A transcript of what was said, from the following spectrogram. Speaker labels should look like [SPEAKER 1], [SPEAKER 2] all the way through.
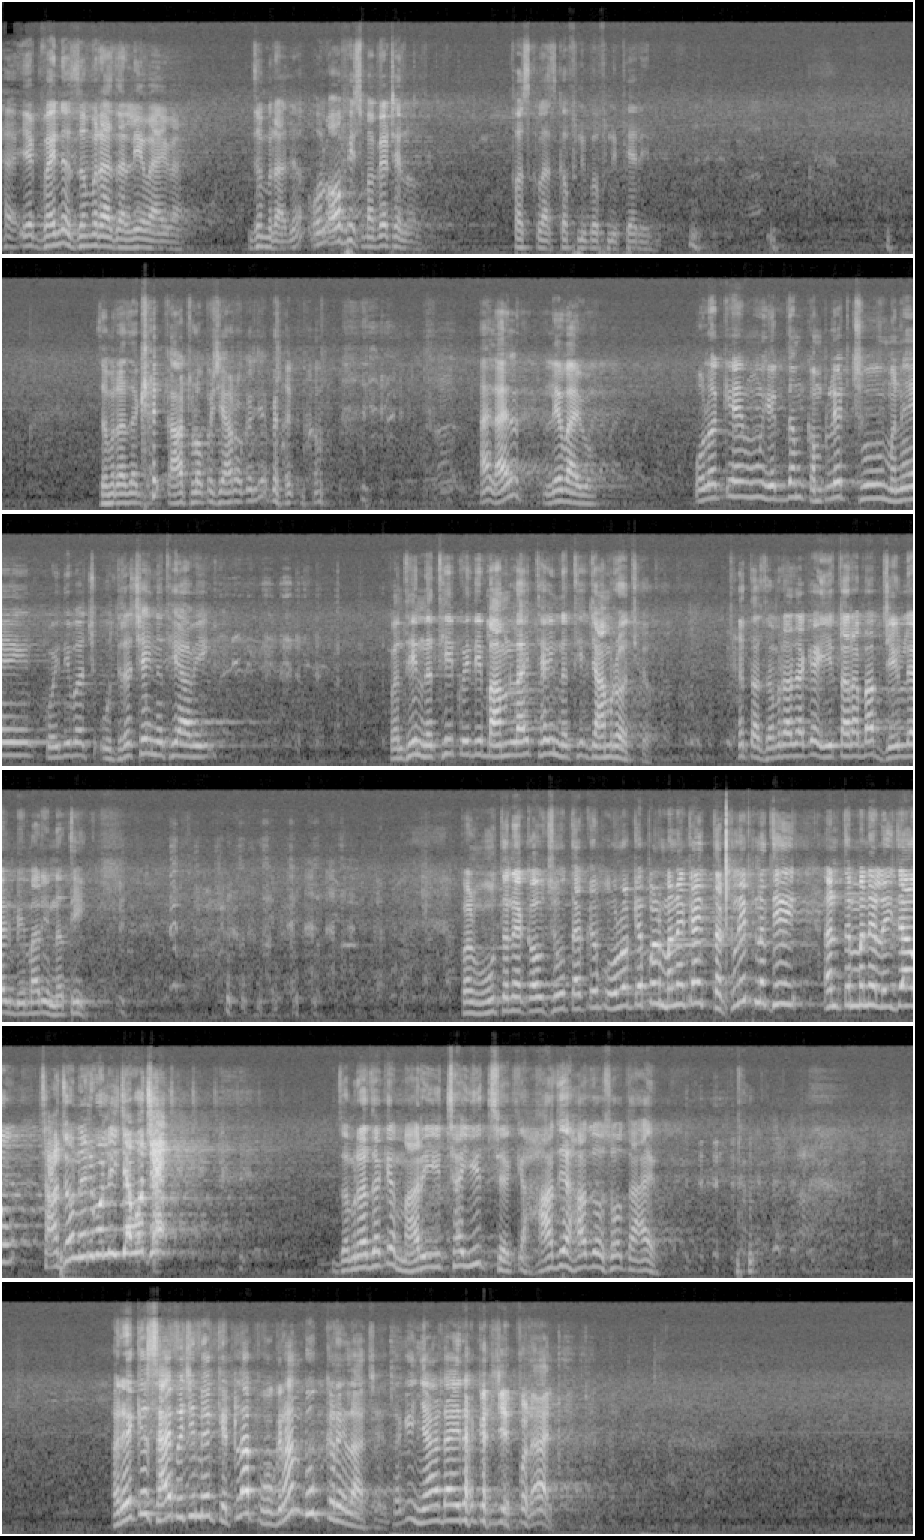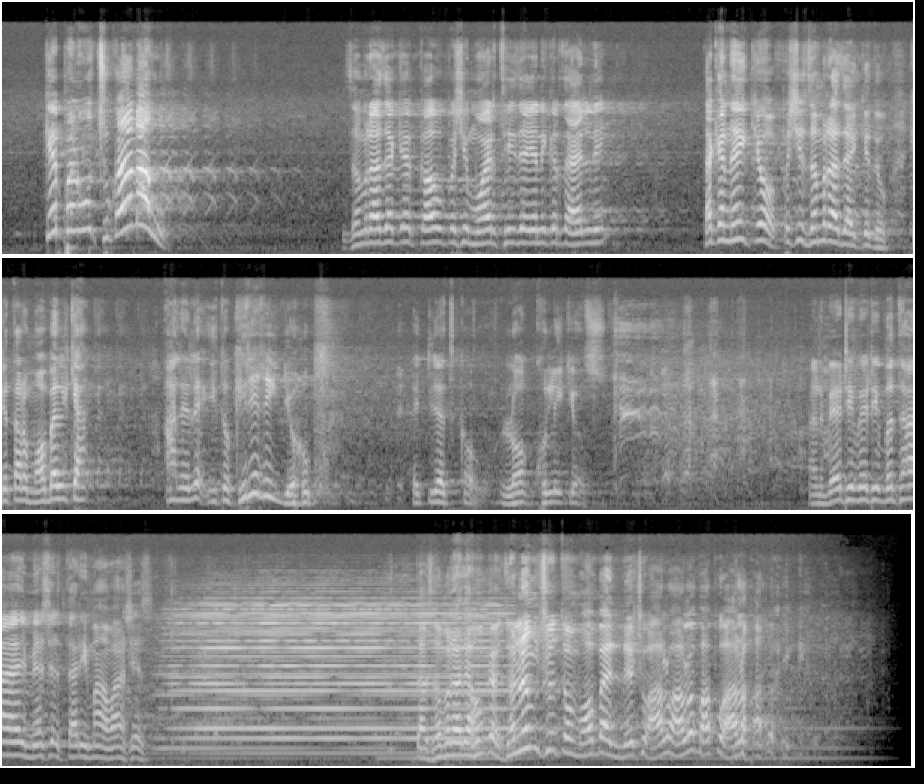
[SPEAKER 1] એક ભાઈને જમરાજા લેવા આવ્યા. જમરાજા, ઓલો ઓફિસમાં બેઠેલો. ફર્સ્ટ ક્લાસ કફની બફની પહેરીને. જમરાજા કે, કાઠલો પછી હારો કરજે પેલા. હાલ હાલ, લેવા આવ્યો. ઓલો કે, હું એકદમ કમ્પ્લેટ છું, મને કોઈ દિવસ ઉધરસે નથી આવી. પંથી નથી કોઈ દી બામલાય થઈ, નથી જામરો થયો. તા જમરાજા કે, ઈ તારા બાપ જીવલેણ બીમારી નથી. પણ હું તને કહું છું તકે બોલો કે પણ મને કાંઈ તકલીફ નથી, અને તમે મને લઈ જાઓ. સાજો નરવો લઈ જાવો છે. જમરાજા કે, મારી ઈચ્છા એ જ છે કે હાજે હાજો છો તો આય અરે કે સાહેબ, હજી મેં કેટલા પ્રોગ્રામ બુક કરેલા છે. તો કે, ન્યા ડાયરા કરજે પડાય કે, પણ હું ચુકામ કામ આવું? જમરાજા કે, કહું, પછી મોર થઈ જાય, એની કરતા હાલ નહીં. તા કે નહીં કયો? પછી જમરાજાએ કીધું કે તારો મોબાઈલ ક્યાં? આ લે લે એ તો ઘીરે રહી ગયો. એટલે જ કહું લોક ખુલી ગયો. અને બેઠી બેઠી બધાય મેસેજ તારી માં વાંચે છે. જમરાજા હું કે જન્મ છું તો મોબાઈલ લેશું હાલો હાલો, બાપુ, હાલો હાલો.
